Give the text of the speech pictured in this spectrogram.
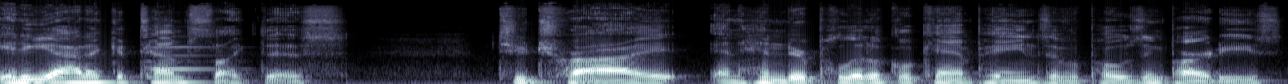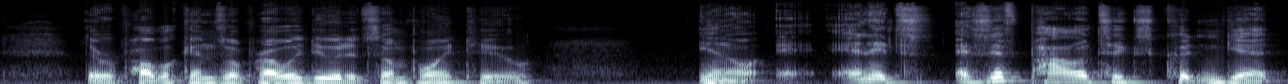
idiotic attempts like this to try and hinder political campaigns of opposing parties. The Republicans will probably do it at some point too. You know, and it's as if politics couldn't get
